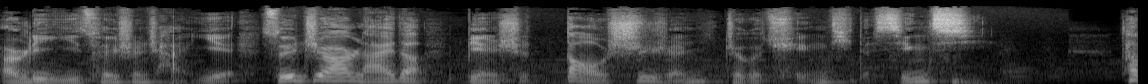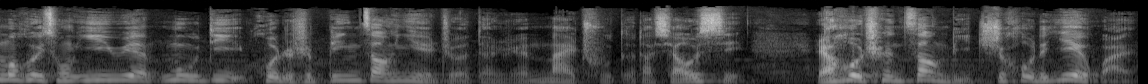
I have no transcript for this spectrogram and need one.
而利益催生产业随之而来的，便是盗尸人这个群体的兴起。他们会从医院、墓地或者是殡葬业者等人脉处得到消息，然后趁葬礼之后的夜晚，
